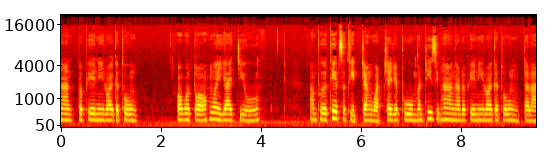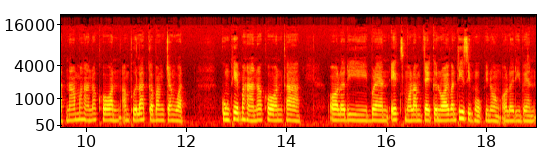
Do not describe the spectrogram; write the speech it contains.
งานประเพณีลอยกระทง อบตห้วยยายจิว๋วอำเภอเทพสถิตจังหวัดชัยภูมิ วันที่ 15 งานประเพณีลอยกระทง ตลาดน้ำมหานครอำเภอลาดกระบังจังหวัด กรุงเทพมหานครค่ะออลดีแบรนด์ X หมอลำใจเกินร้อยวันที่ 16 พี่น้องออลดีแบรนด์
